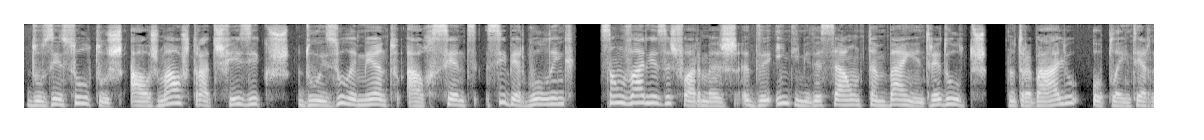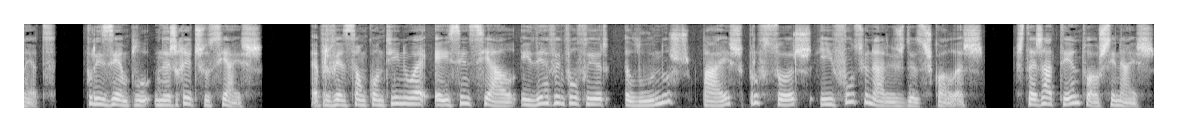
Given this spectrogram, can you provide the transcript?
Dos insultos aos maus tratos físicos, do isolamento ao recente ciberbullying, são várias as formas de intimidação também entre adultos, no trabalho ou pela internet. Por exemplo, nas redes sociais. A prevenção contínua é essencial e deve envolver alunos, pais, professores e funcionários das escolas. Esteja atento aos sinais.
